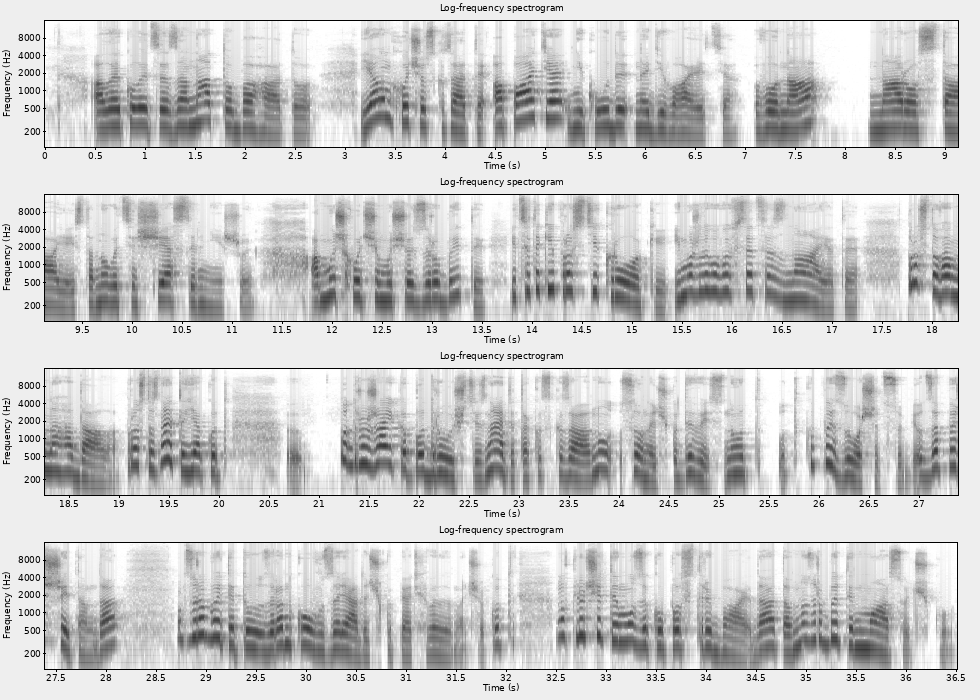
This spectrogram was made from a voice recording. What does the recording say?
Але коли це занадто багато, я вам хочу сказати, апатія нікуди не дівається. Вона наростає і становиться ще сильнішою. А ми ж хочемо щось зробити. І це такі прості кроки. І, можливо, ви все це знаєте. Просто вам нагадала. Просто знаєте, як от е, подружайка подружці, знаєте, так сказала: ну, сонечко, дивись, ну от, от купи зошит собі, от запиши там, да? От зробити ту ранкову зарядочку 5 хвилиночок. От, ну, включити музику пострибай, да? там, ну, зробити масочку.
